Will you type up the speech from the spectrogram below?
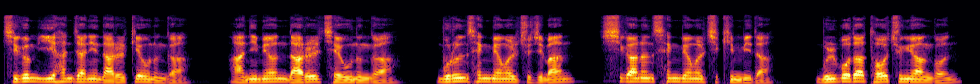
지금 이 한 잔이 나를 깨우는가? 아니면 나를 재우는가? 물은 생명을 주지만 시간은 생명을 지킵니다. 물보다 더 중요한 건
